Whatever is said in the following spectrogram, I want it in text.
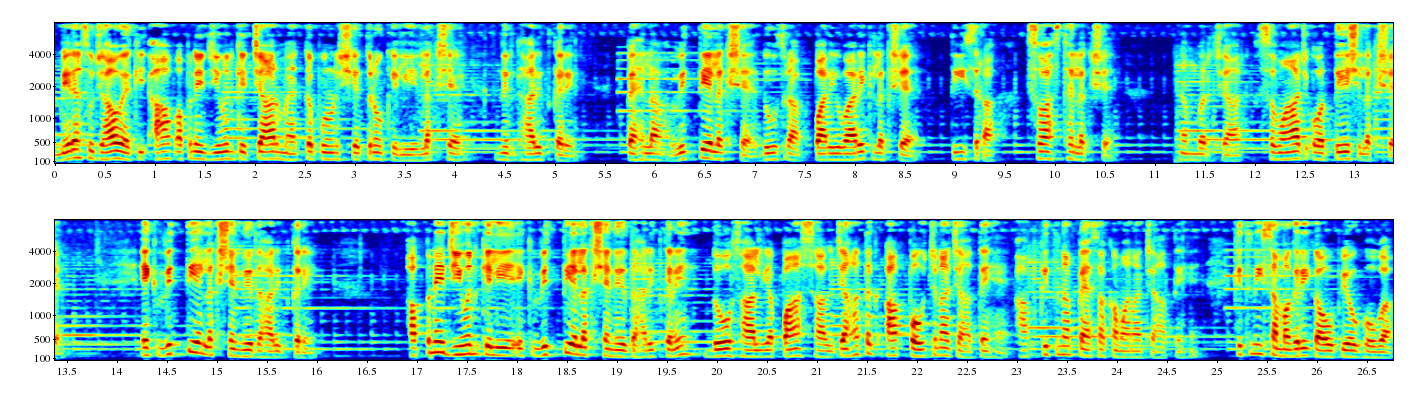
मेरा सुझाव है कि आप अपने जीवन के चार महत्वपूर्ण क्षेत्रों के लिए लक्ष्य निर्धारित करें। पहला, वित्तीय लक्ष्य है। दूसरा, पारिवारिक लक्ष्य तीसरा, स्वास्थ्य लक्ष्य नंबर चार, समाज और देश लक्ष्य एक वित्तीय लक्ष्य निर्धारित करें। अपने जीवन के लिए एक वित्तीय लक्ष्य निर्धारित करें, दो साल या पाँच साल, जहाँ तक आप पहुँचना चाहते हैं, आप कितना पैसा कमाना चाहते हैं, कितनी सामग्री का उपयोग होगा,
